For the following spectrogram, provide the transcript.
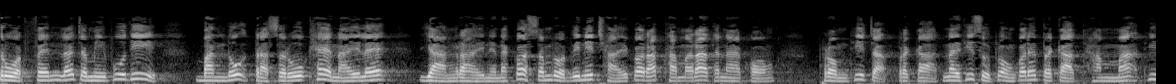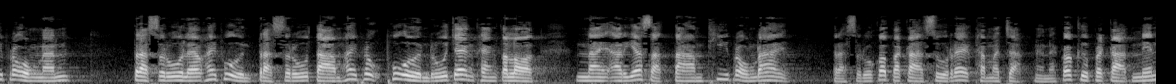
ตรวจเฟ้น แล้วจะมีผู้ที่บรรลุตรัสรู้แค่ไหนและอย่างไรเนี่ยนะก็สำรวจวินิจฉัยก็รับคำอาราธนาของพ พรหมที่จะประกาศในที่สุดพระองค์ก็ได้ประกาศธรรมะที่พระองค์นั้น ตรัสรู้แล้วให้ผู้อื่นตรัสรู้ตามให้ผู้อื่นรู้แจ้งแทงตลอดในอริยสัจตามที่พระองค์ได้ ตรัสรู้ก็ประกาศสู่แรกธรรมจักเนี่ยนะก็คือประกาศเน้น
